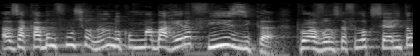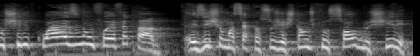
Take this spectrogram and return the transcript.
elas acabam funcionando como uma barreira física para o avanço da filoxera. Então o Chile quase não foi afetado. Existe uma certa sugestão de que o solo do Chile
